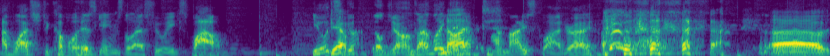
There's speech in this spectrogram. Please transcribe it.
I've watched a couple of his games the last few weeks. Wow. He looks yep. good, Bill Jones. I'd like Not, to have him on my squad, right? uh,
